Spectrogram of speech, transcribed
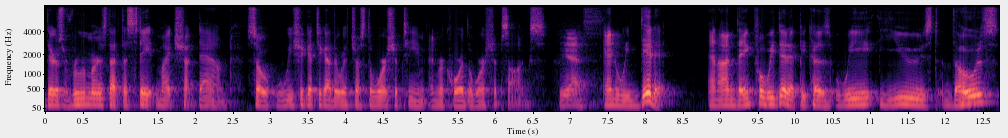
there's rumors that the state might shut down, so we should get together with just the worship team and record the worship songs." Yes. And we did it. And I'm thankful we did it because we used those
